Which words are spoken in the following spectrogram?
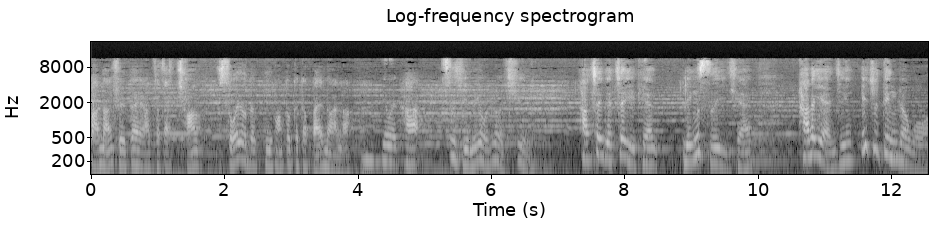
把暖水袋啊，在在床所有的地方都给他摆暖了。嗯，因为他自己没有热气了。他这个这一天临死以前。他的眼睛一直盯着我，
